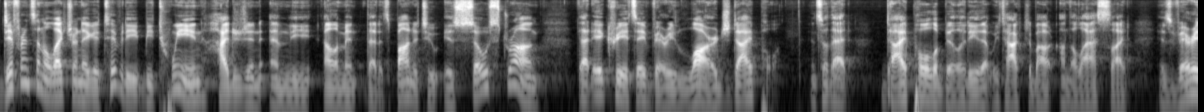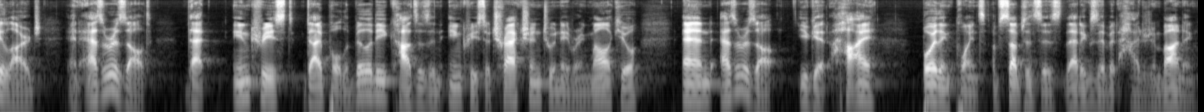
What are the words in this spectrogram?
difference in electronegativity between hydrogen and the element that it's bonded to is so strong that it creates a very large dipole. And so that dipole ability that we talked about on the last slide is very large, and as a result, that increased dipole ability causes an increased attraction to a neighboring molecule, and as a result, you get high boiling points of substances that exhibit hydrogen bonding.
